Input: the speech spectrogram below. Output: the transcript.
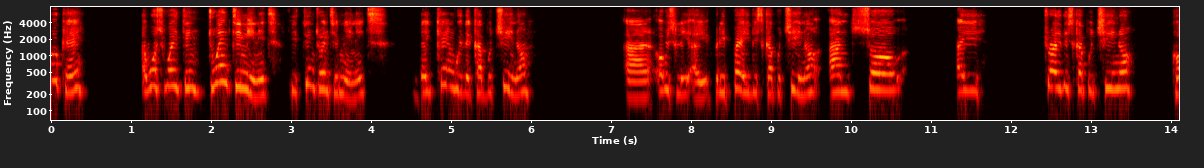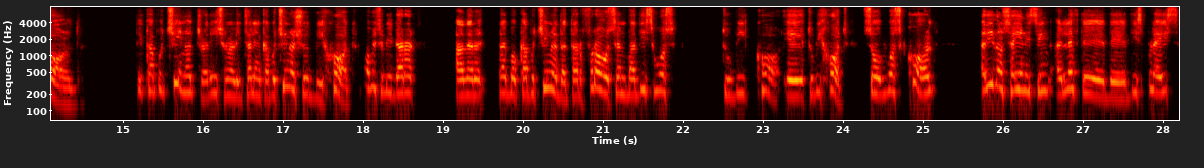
Okay, I was waiting 20 minutes, 15, 20 minutes. They came with the cappuccino. Uh, obviously, I prepaid this cappuccino. And so I try this cappuccino cold. The cappuccino, traditional Italian cappuccino, should be hot. Obviously, there are other type of cappuccino that are frozen, but this was to be cold, uh, to be hot. So it was cold. I didn't say anything. I left the, the this place.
